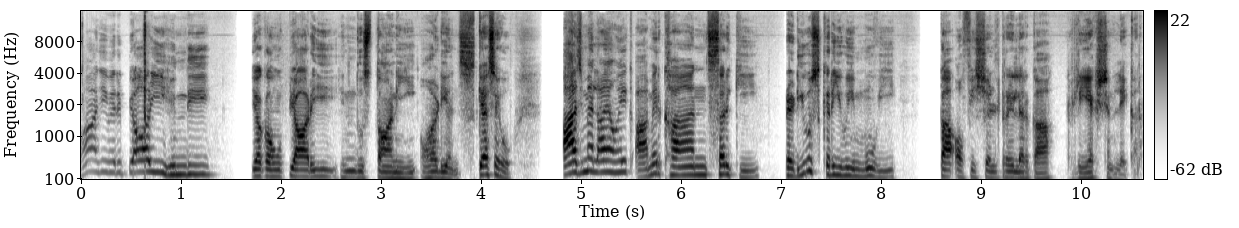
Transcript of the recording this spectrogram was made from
तो हाँ जी, मेरी प्यारी हिंदी, या कहूँ प्यारी हिंदुस्तानी ऑडियंस कैसे हो? आज मैं लाया हूँ एक आमिर खान सर की प्रोड्यूस करी हुई मूवी का ऑफिशियल ट्रेलर का रिएक्शन लेकर।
